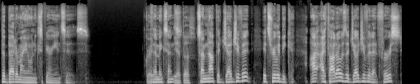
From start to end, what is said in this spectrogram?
the better my own experience is. Great. Does that makes sense? Yeah, it does. So I'm not the judge of it. It's really because I, I thought I was the judge of it at first,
